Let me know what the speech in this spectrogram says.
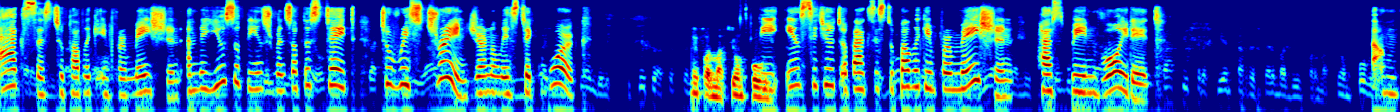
access to public information and the use of the instruments of the state to restrain journalistic work. The Institute of Access to Public Information has been voided. Um,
